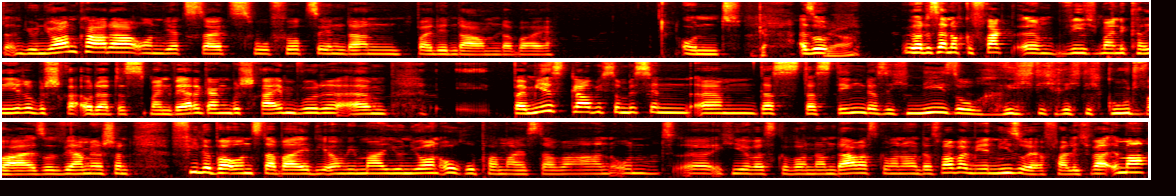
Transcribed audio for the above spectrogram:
Juniorenkader und jetzt seit 2014 dann bei den Damen dabei. Und also ja. du hattest ja noch gefragt, ähm, wie ich meine Karriere oder das meinen Werdegang beschreiben würde. Ähm, bei mir ist, glaube ich, so ein bisschen ähm, das, das Ding, dass ich nie so richtig, richtig gut war. Also wir haben ja schon viele bei uns dabei, die irgendwie mal Junioren-Europameister waren und äh, hier was gewonnen haben, da was gewonnen haben. Und das war bei mir nie so der Fall. Ich war immer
